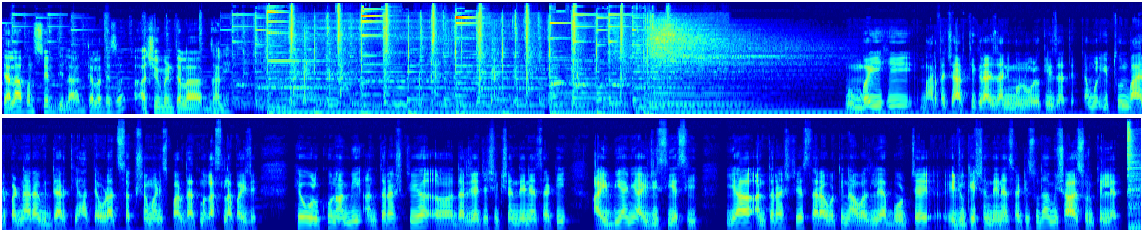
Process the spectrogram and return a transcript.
त्याला आपण सेफ दिला आणि त्याला त्याचं अचिव्हमेंट त्याला झाली. मुंबई ही भारताची आर्थिक राजधानी म्हणून ओळखली जाते. त्यामुळे इथून बाहेर पडणारा विद्यार्थी हा तेवढाच सक्षम आणि स्पर्धात्मक असला पाहिजे. हे ओळखून आम्ही आंतरराष्ट्रीय दर्जाचे शिक्षण देण्यासाठी आय बी आणि I G C S E या आंतरराष्ट्रीय स्तरावरती नावाजलेल्या बोर्डचे एज्युकेशन देण्यासाठी सुद्धा आम्ही शाळा सुरू केल्या आहेत.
